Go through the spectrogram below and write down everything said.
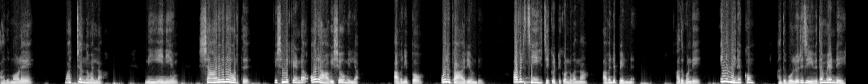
അത് മോളെ മറ്റൊന്നുമല്ല. നീ ഇനിയും ഷാനുവിനെ ഓർത്ത് വിഷമിക്കേണ്ട ഒരാവശ്യവുമില്ല. അവനിപ്പോ ഒരു ഭാര്യയുണ്ട്. അവൻ സ്നേഹിച്ച് കെട്ടിക്കൊണ്ടുവന്ന അവന്റെ പെണ്ണ്. അതുകൊണ്ട് ഇനി നിനക്കും അതുപോലൊരു ജീവിതം വേണ്ടേ?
